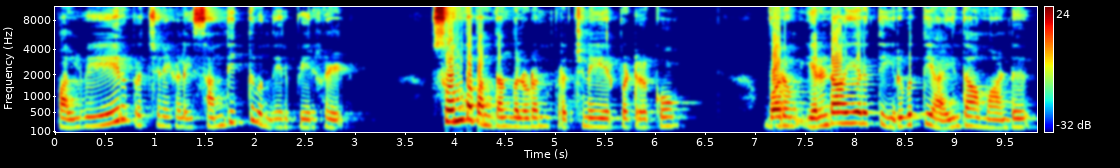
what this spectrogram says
பல்வேறு பிரச்சனைகளை சந்தித்து வந்திருப்பீர்கள். சொந்த பந்தங்களுடன் பிரச்சனை ஏற்பட்டிருக்கும். வரும் இரண்டாயிரத்தி இருபத்தி ஐந்தாம் ஆண்டு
